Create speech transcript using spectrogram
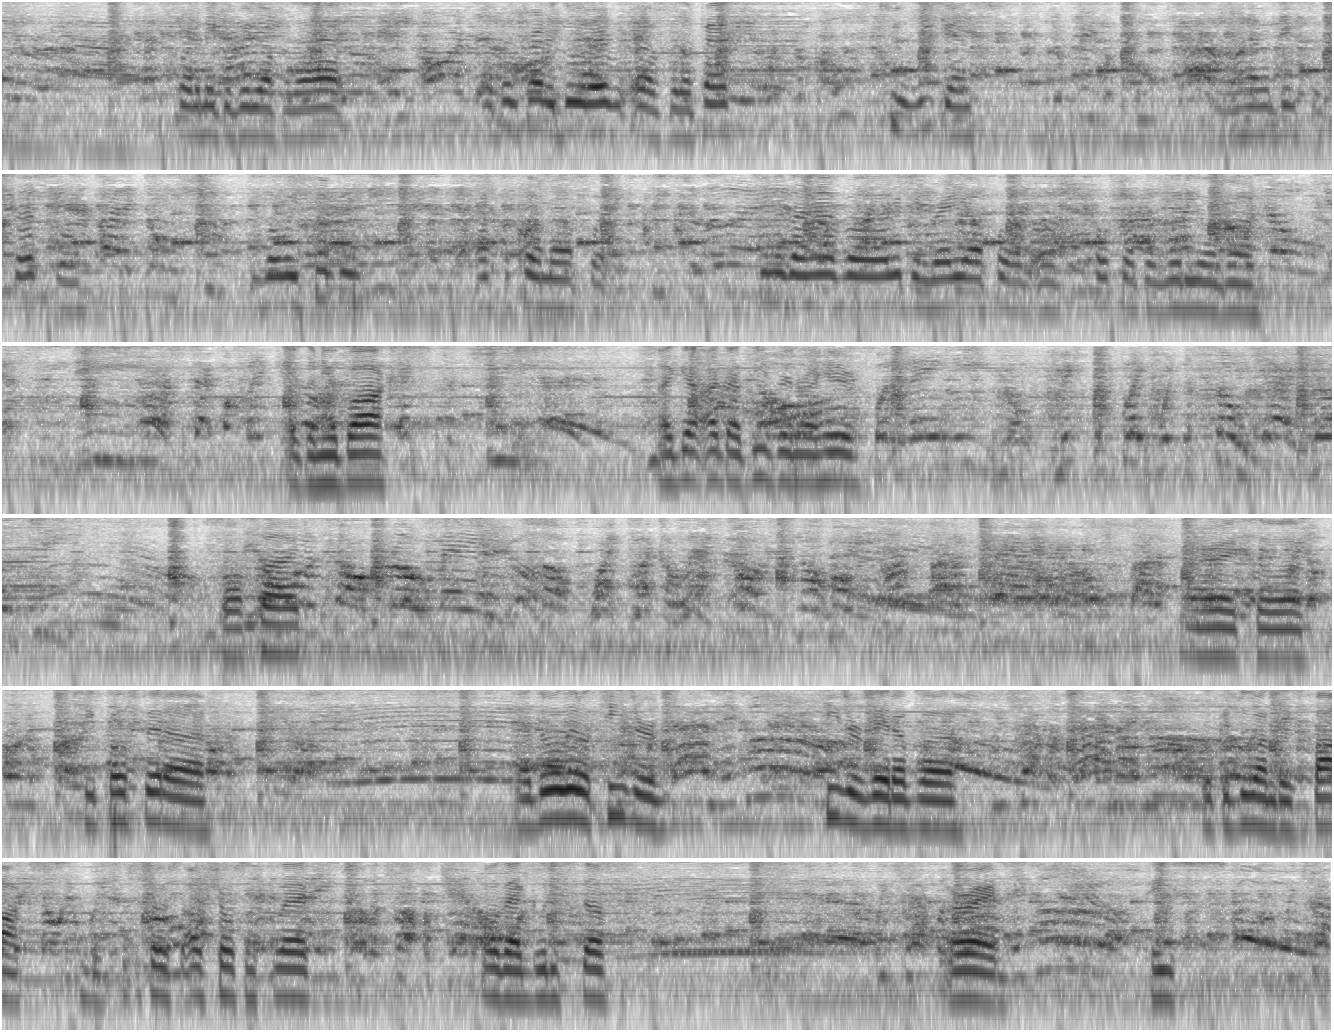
Try to make a video for that. I've been trying to do it every, uh, for the past two weekends. I haven't been successful. There's always something that has to come up, but soon as I have uh, everything ready, I'll, put, I'll post up a video of, uh, of the new box. I got I got these in right here. Both sides. Alright, so uh, he posted uh I do a little teaser teaser vid of uh what we could do on this box. So I'll show some flex, all that goody stuff. Alright. Peace.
